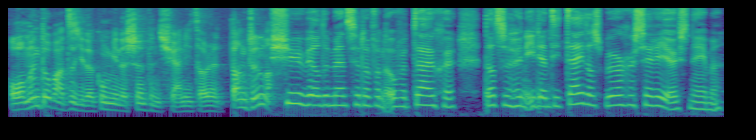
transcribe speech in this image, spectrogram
我们都把自己的公民的身份、权利、责任当真了。 Xu wil de mensen ervan overtuigen dat ze hun identiteit als burger serieus nemen.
